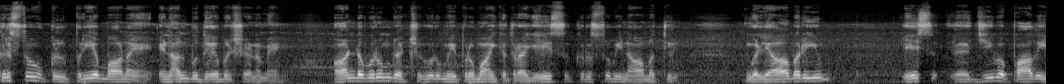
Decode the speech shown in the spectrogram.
கிறிஸ்துவுக்குள் பிரியமான என் அன்பு தேவசனமே ஆண்டவரும் இரட்சகரும் மேய்ப்பருமாய் இயேசு கிறிஸ்துவின் நாமத்தில் உங்கள் யாவரையும் இயேசு ஜீவ பாதை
